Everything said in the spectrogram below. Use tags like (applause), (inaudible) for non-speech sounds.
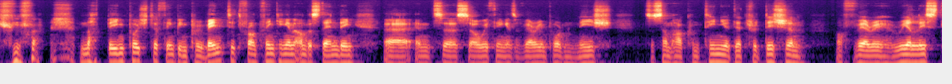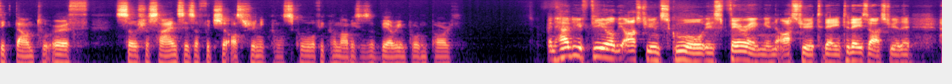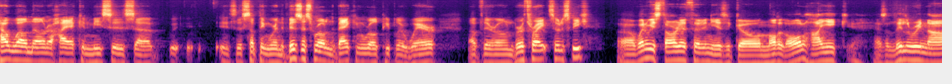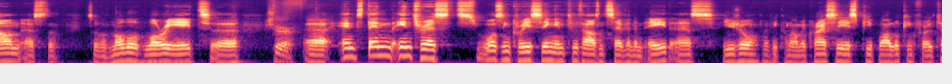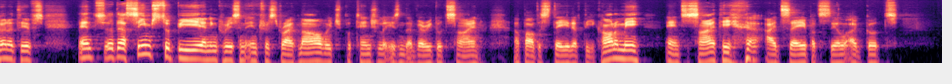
(laughs) not being pushed to think, being prevented from thinking and understanding. Uh, and uh, so we think it's a very important niche to somehow continue that tradition of very realistic, down to earth social sciences, of which the Austrian School of Economics is a very important part. And how do you feel the Austrian school is faring in Austria today, in today's Austria? The, how well known are Hayek and Mises? Uh, is this something where in the business world, in the banking world, people are aware of their own birthright, so to speak? Uh, when we started 13 years ago, not at all. Hayek has a little renown as the sort of Nobel laureate. Uh, Sure. Uh, and then interest was increasing in 2007 and 8 as usual with economic crisis. People are looking for alternatives. And uh, there seems to be an increase in interest right now, which potentially isn't a very good sign about the state of the economy and society, (laughs) I'd say, but still a good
